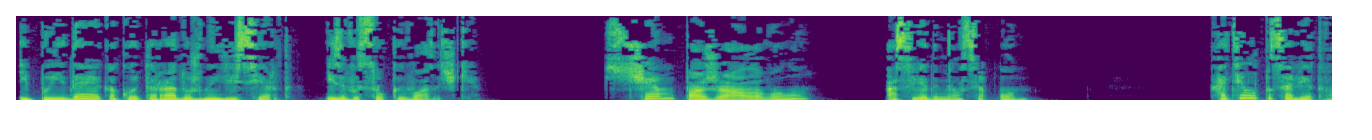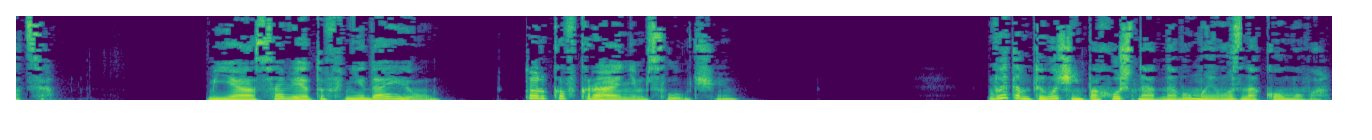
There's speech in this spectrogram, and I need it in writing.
и поедая какой-то радужный десерт из высокой вазочки. «С чем пожаловала?» — осведомился он. Хотела посоветоваться. Я советов не даю, только в крайнем случае. В этом ты очень похож на одного моего знакомого,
